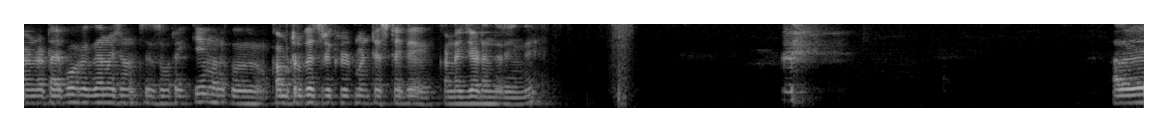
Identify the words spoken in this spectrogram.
and type of examination వచ్చేసరికి మనకు కంప్యూటర్ బేస్డ్ రిక్రూట్మెంట్ టెస్ట్ అయితే కండక్ట్ చేయడం జరిగింది. అలాగే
